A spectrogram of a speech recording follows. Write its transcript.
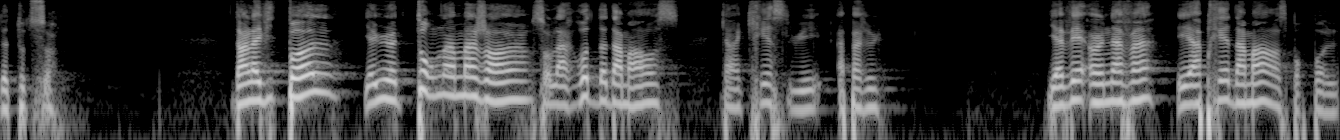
de tout ça. Dans la vie de Paul, il y a eu un tournant majeur sur la route de Damas quand Christ lui est apparu il y avait un avant et après Damas pour Paul.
